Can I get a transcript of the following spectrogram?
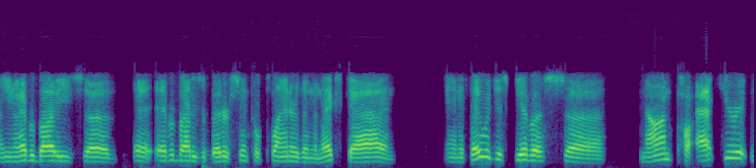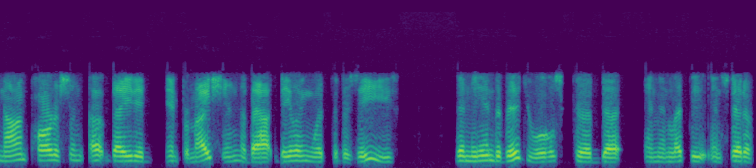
Uh, you know, everybody's uh, everybody's a better central planner than the next guy, and and if they would just give us uh, non accurate, nonpartisan, updated information about dealing with the disease, then the individuals could, uh, and then let the instead of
